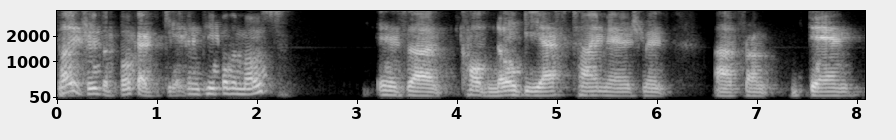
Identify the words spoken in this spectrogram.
tell you the truth, the book I've given people the most is uh, called No BS Time Management uh, from Dan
